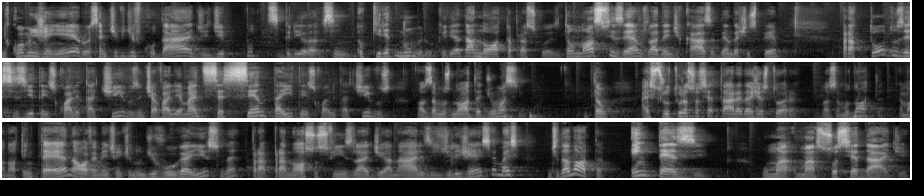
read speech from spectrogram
E como engenheiro, eu sempre tive dificuldade de, putz, grila, assim, eu queria número, eu queria dar nota para as coisas. Então nós fizemos lá dentro de casa, dentro da XP, para todos esses itens qualitativos, a gente avalia mais de 60 itens qualitativos, nós damos nota de 1 a 5. Então, a estrutura societária da gestora, nós damos nota. É uma nota interna, obviamente a gente não divulga isso, né? Para nossos fins lá de análise e de diligência, mas a gente dá nota. Em tese, uma, uma sociedade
